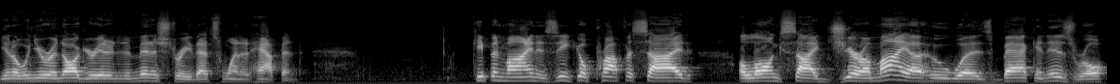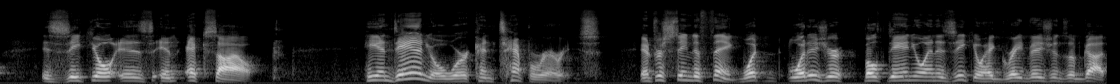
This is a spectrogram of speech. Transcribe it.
you know, when you're inaugurated in the ministry, that's when it happened. Keep in mind, Ezekiel prophesied alongside Jeremiah, who was back in Israel. Ezekiel is in exile. He and Daniel were contemporaries. Interesting to think. What, what is your, both Daniel and Ezekiel had great visions of God.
